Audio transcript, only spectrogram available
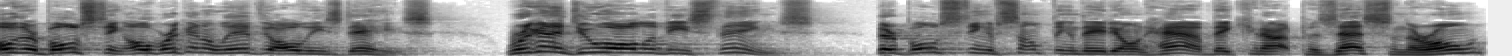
Oh, they're boasting, oh, we're going to live all these days. We're going to do all of these things. They're boasting of something they don't have, they cannot possess in their own.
